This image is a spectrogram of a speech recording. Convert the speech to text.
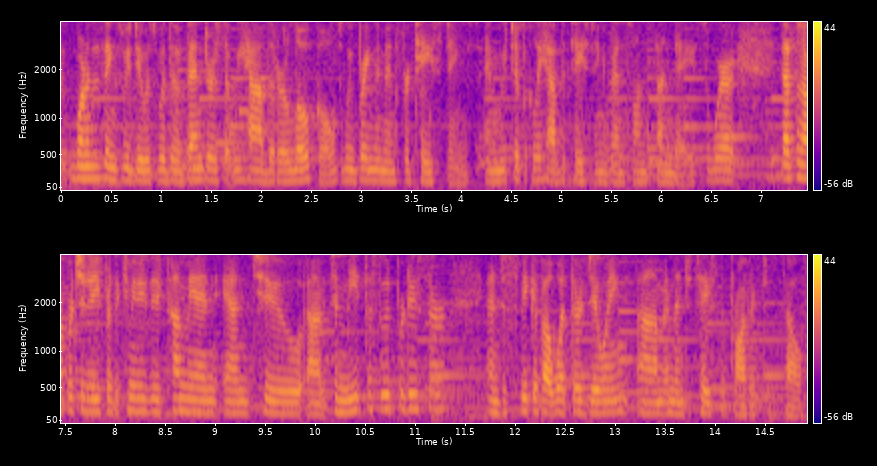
One of the things we do is with the vendors that we have that are locals, we bring them in for tastings, and we typically have the tasting events on Sundays, where that's an opportunity for the community to come in and to uh, to meet the food producer and to speak about what they're doing, um, and then to taste the product itself.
